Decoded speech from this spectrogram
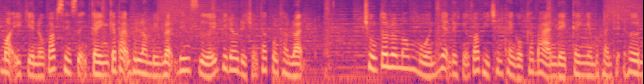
Mọi ý kiến đóng góp xây dựng kênh các bạn vui lòng bình luận bên dưới video để chúng ta cùng thảo luận. Chúng tôi luôn mong muốn nhận được những góp ý chân thành của các bạn để kênh ngày một hoàn thiện hơn,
